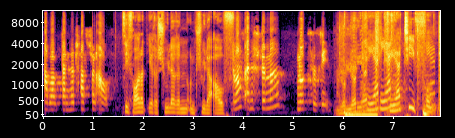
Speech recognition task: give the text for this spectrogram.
aber dann hört es fast schon auf. Sie fordert ihre Schülerinnen und Schüler auf. Du hast eine Stimme, nutze sie. Kreativfunk.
